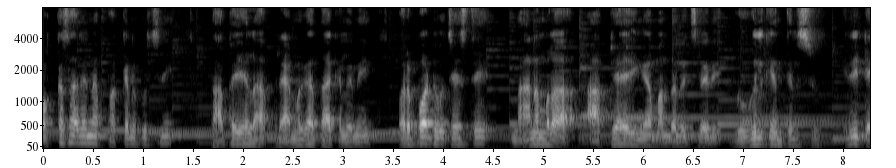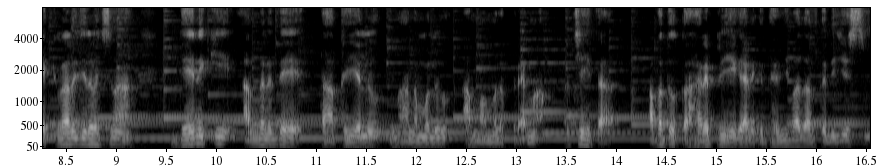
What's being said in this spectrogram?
ఒక్కసారైనా పక్కన కూర్చుని తాతయ్యలా ప్రేమగా తాకలేని పొరపాటు చేస్తే నానమ్మల ఆప్యాయంగా మందలించలేని గూగుల్కి ఏం తెలుసు? ఇన్ని టెక్నాలజీలు వచ్చినా దేనికి అందనిదే తాతయ్యలు నానమ్మలు అమ్మమ్మల ప్రేమ? రచయిత అవధూత హరిప్రియ గారికి ధన్యవాదాలు తెలియజేస్తూ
